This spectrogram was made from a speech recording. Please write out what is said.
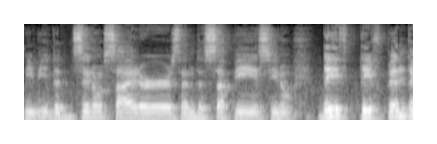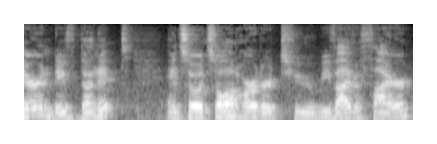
maybe the Xenociders and the Suppies, you know, they've they've been there and they've done it, and so it's a lot harder to revive a fire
